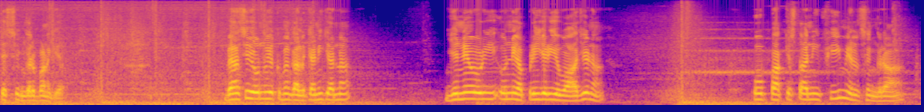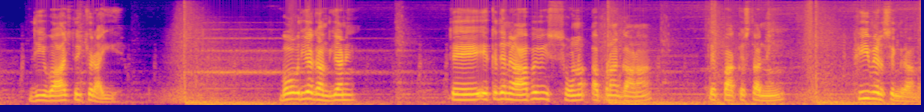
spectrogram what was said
ਤੇ ਸਿੰਗਰ ਬਣ ਗਿਆ। ਵੈਸੇ ਉਹਨੂੰ ਇੱਕ ਮੈਂ ਗੱਲ ਕਹਿਣੀ ਚਾਹਨਾ ਜਿੰਨੇ ਉਹਦੀ ਉਹਨੇ ਆਪਣੀ ਜਿਹੜੀ ਆਵਾਜ਼ ਹੈ ਨਾ ਉਹ ਪਾਕਿਸਤਾਨੀ ਫੀਮੇਲ ਸਿੰਗਰਾਂ ਦੀ ਆਵਾਜ਼ ਤੋਂ ਚੁਰਾਈ ਹੈ। ਬਹੁਤ ਵਧੀਆ ਗਾਉਂਦੀਆਂ ਨੇ ਤੇ ਇੱਕ ਦਿਨ ਆਪ ਵੀ ਸੁਣ ਆਪਣਾ ਗਾਣਾ ਤੇ ਪਾਕਿਸਤਾਨੀ ਫੀਮੇਲ ਸਿੰਗਰਾਂ ਦਾ।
